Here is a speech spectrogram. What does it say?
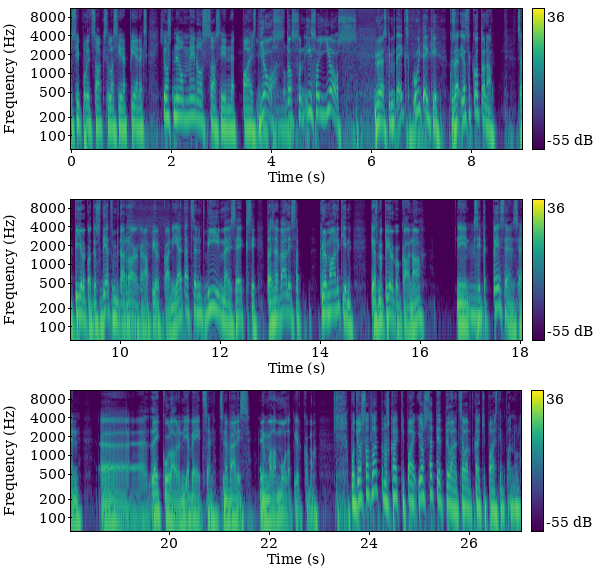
sipulit saksilla siinä pieneksi, jos ne on menossa sinne paistinpannulle. Jos, tossa on iso jos myöskin, mutta eikö kuitenkin, kun sä, jos sä kotona sä pilkot, jos sä tiedät, sun pitää raakakanaa pilkkaa, niin jätät sen nyt viimeiseksi. Tai siinä välissä, kyllä mä ainakin, jos mä pilkon kanaa, niin mm. sitten pesen sen öö, leikkuulaudan ja veitsen siinä välissä, ennen kuin mä alan muuta pilkkomaan. Mutta jos sä oot laittamassa kaikki, pa- jos sä teet tilanne, että sä laitat kaikki paistinpannulle,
